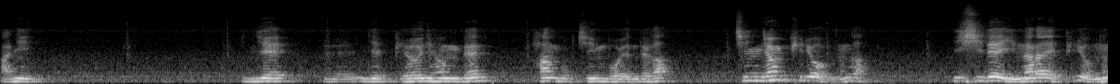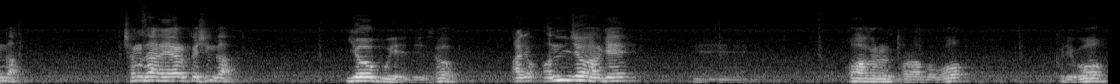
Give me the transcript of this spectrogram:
아니, 이제 에, 이제 변형된 한국 진보연대가 진정 필요 없는가? 이 시대에 이 나라에 필요 없는가? 청산해야 할 것인가? 여부에 대해서 아주 엄정하게 에, 과거를 돌아보고 그리고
